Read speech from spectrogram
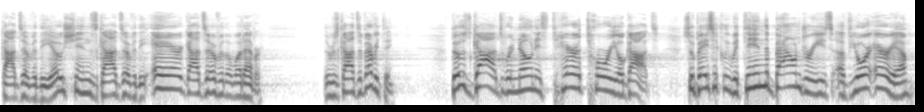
Gods over the oceans, gods over the air, gods over the whatever. There was gods of everything. Those gods were known as territorial gods. So basically, within the boundaries of your area,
